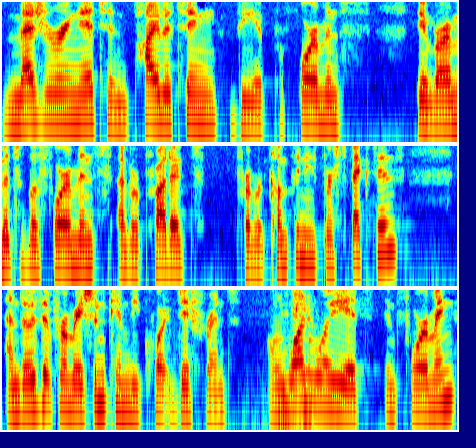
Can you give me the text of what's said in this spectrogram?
measuring it and piloting the performance, the environmental performance of a product from a company perspective? And those information can be quite different. On okay. one way, it's informing,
